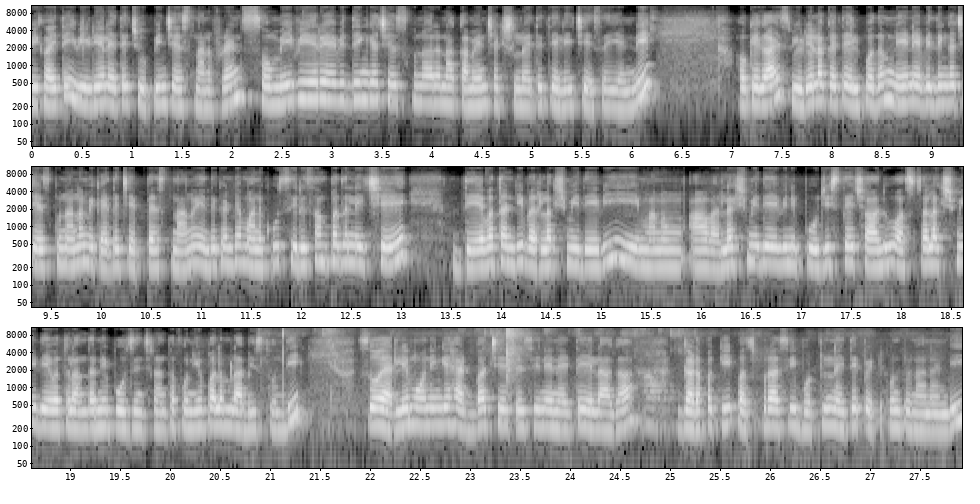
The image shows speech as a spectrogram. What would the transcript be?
మీకైతే ఈ వీడియోలో అయితే చూపించేస్తున్నాను ఫ్రెండ్స్. సో మీ వీరు ఏ విధంగా చేసుకున్నారో నా కమెంట్ సెక్షన్లో అయితే తెలియచేసేయండి. ఓకే గాయస్ వీడియోలోకి అయితే వెళ్ళిపోదాం. నేను ఏ విధంగా చేసుకున్నానో మీకైతే చెప్పేస్తున్నాను. ఎందుకంటే మనకు సిరి సంపదలను ఇచ్చే దేవత అండి వరలక్ష్మీదేవి. మనం ఆ వరలక్ష్మీదేవిని పూజిస్తే చాలు అష్టలక్ష్మీ దేవతలందరినీ పూజించినంత పుణ్యఫలం లభిస్తుంది. సో ఎర్లీ మార్నింగే హెడ్ బాత్ చేసేసి నేనైతే ఇలాగా గడపకి పసుపు రాసి బొట్లను అయితే పెట్టుకుంటున్నానండి.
